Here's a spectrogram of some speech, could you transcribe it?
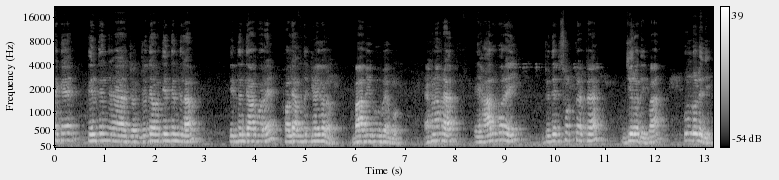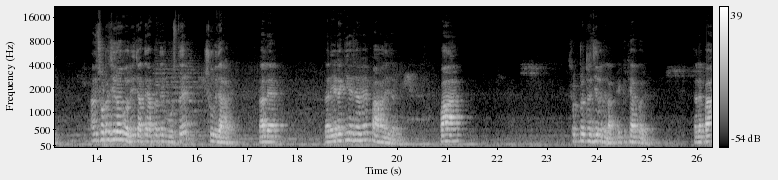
থেকে তিন তিন যদি আমরা তিন তিন দিলাম তিন তিন দেওয়ার পরে ফলে আমাদের কি হয়ে গেল? বা বি বু এখন আমরা এই হার উপরেই যদি ছোট্ট একটা জিরো দিই বা কুণ্ডলি দিই, আমি ছোট জিরোই বলি যাতে আপনাদের বুঝতে সুবিধা হয়। তাহলে তাহলে এটা কি হয়ে যাবে? পা হয়ে যাবে। পা, ছোট্ট একটা জিরো দিলাম, একটু খেয়াল করে। তাহলে পা,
